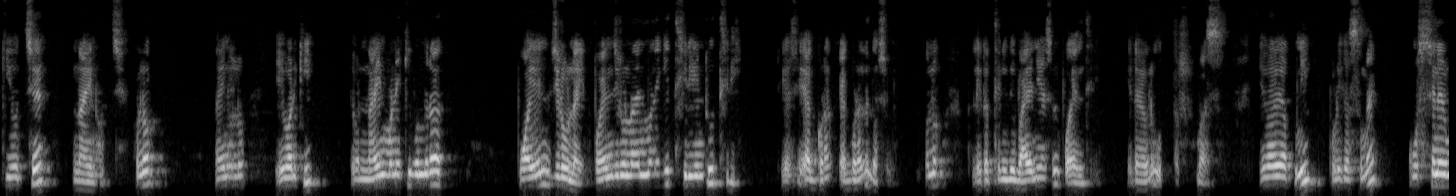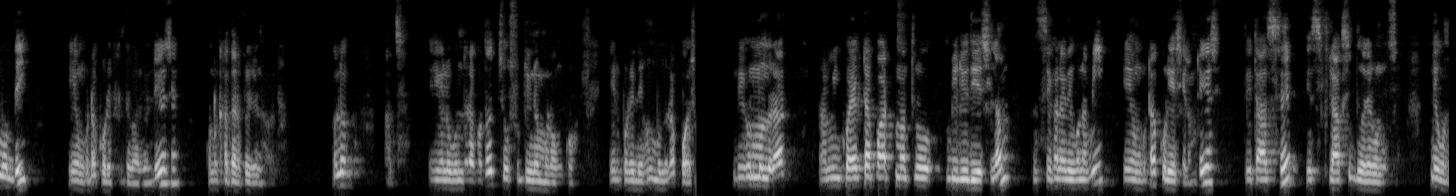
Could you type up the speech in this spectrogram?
কি হচ্ছে? নাইন হচ্ছে। হলো? নাইন হলো। এবার কি? এবার নাইন মানে কি বন্ধুরা? Point zero nine point zero nine মানে কি? থ্রি ইন্টু থ্রি ঠিক আছে? এক ঘোড়া এক ঘোড়াকে দশমিক। হলো? তাহলে এটা থেকে যদি বাইরে নিয়ে আসেন পয়েন্ট থ্রি এটা হলো উত্তর। বাস। এভাবে আপনি পরীক্ষার সময় কোশ্চেনের মধ্যেই এই অঙ্কটা করে ফেলতে পারবেন। ঠিক আছে? কোনো খাতার প্রয়োজন হবে না। হলো? আচ্ছা এই হলো বন্ধুরা কত চৌষট্টি নম্বর অঙ্ক। এরপরে দেখুন বন্ধুরা, পঁয়ষট্টি। দেখুন বন্ধুরা আমি কয়েকটা পার্ট মাত্র ভিডিও দিয়েছিলাম, তো সেখানে দেখুন আমি এই অঙ্কটা করিয়েছিলাম, ঠিক আছে? তো এটা আসছে এসি ক্লাসিক দু হাজার উনিশে। দেখুন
